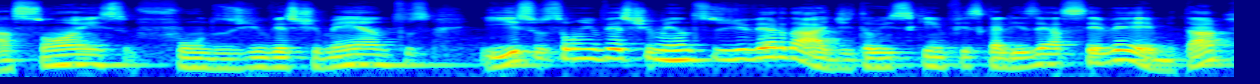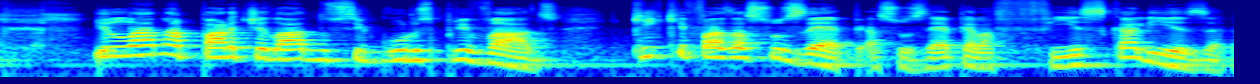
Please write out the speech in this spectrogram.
ações, fundos de investimentos, e isso são investimentos de verdade. Então isso quem fiscaliza é a CVM, tá? E lá na parte lá dos seguros privados, que, que faz a SUSEP? A SUSEP ela fiscaliza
